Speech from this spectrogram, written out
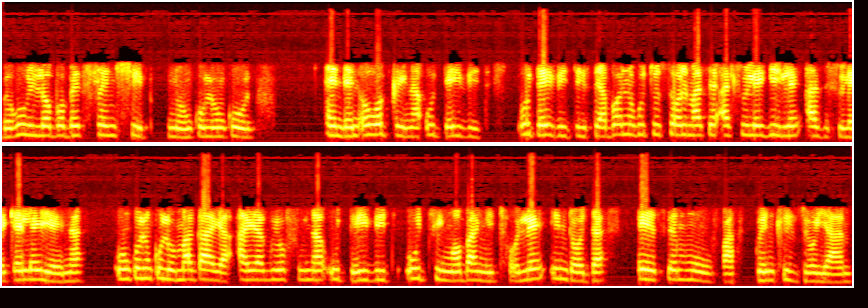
bekuyilobo be-friendship noNkulunkulu. And then owogcina uDavid uDavid siyabona ukuthi uSaul mase ahlulekile azihlulekele yena. uNkulunkulu makaya aya kuyofuna uDavid uthi ngoba ngithole indoda esemuva kwenhliziyo yami.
